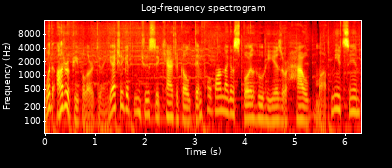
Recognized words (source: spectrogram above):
what other people are doing. You actually get introduced to a character called Dimple. Well, I'm not gonna spoil who he is or how Mob meets him,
